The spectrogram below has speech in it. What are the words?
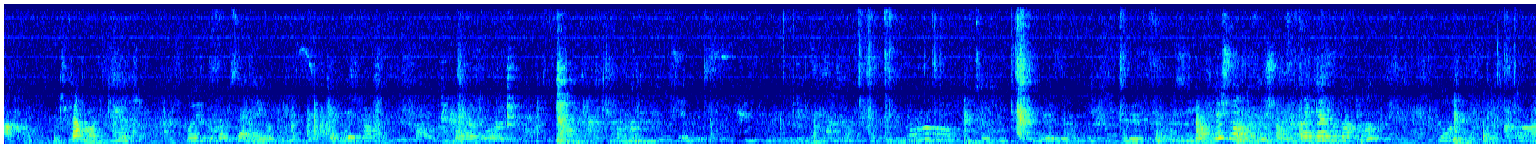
Ah. Kitab mı? Buyur qızım, sən də yox. Gəlir. Düş oldu, düş oldu. Sen gel buradan tut. Tut. Aha.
